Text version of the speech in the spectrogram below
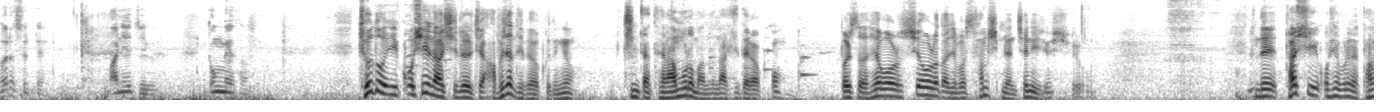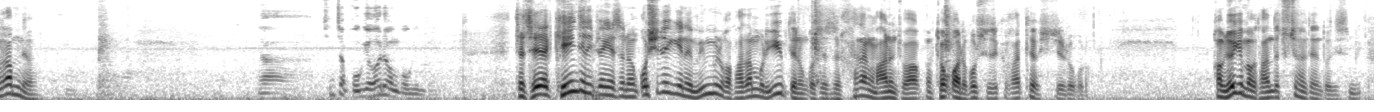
어렸을 때 많이 했지 그 동네에서. 저도 이 꼬시리 낚시를 제 아버지한테 배웠거든요 진짜 대나무로 만든 낚싯대 갖고 벌써 해월 세월로 따지면 벌써 30년 전이죠 씨. 근데 다시 꼬시리 보니까 반갑네요 야 진짜 보기 어려운 고기인데. 자, 제 개인적 입장에서는 꼬시래기는 민물과 바닷물이 유입되는 곳에서 가장 많은 조합, 조과를 볼 수 있을 것 같아요, 실질적으로. 그럼 여기 말고 다른 데 추천할 때는 또 어디 있습니까?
